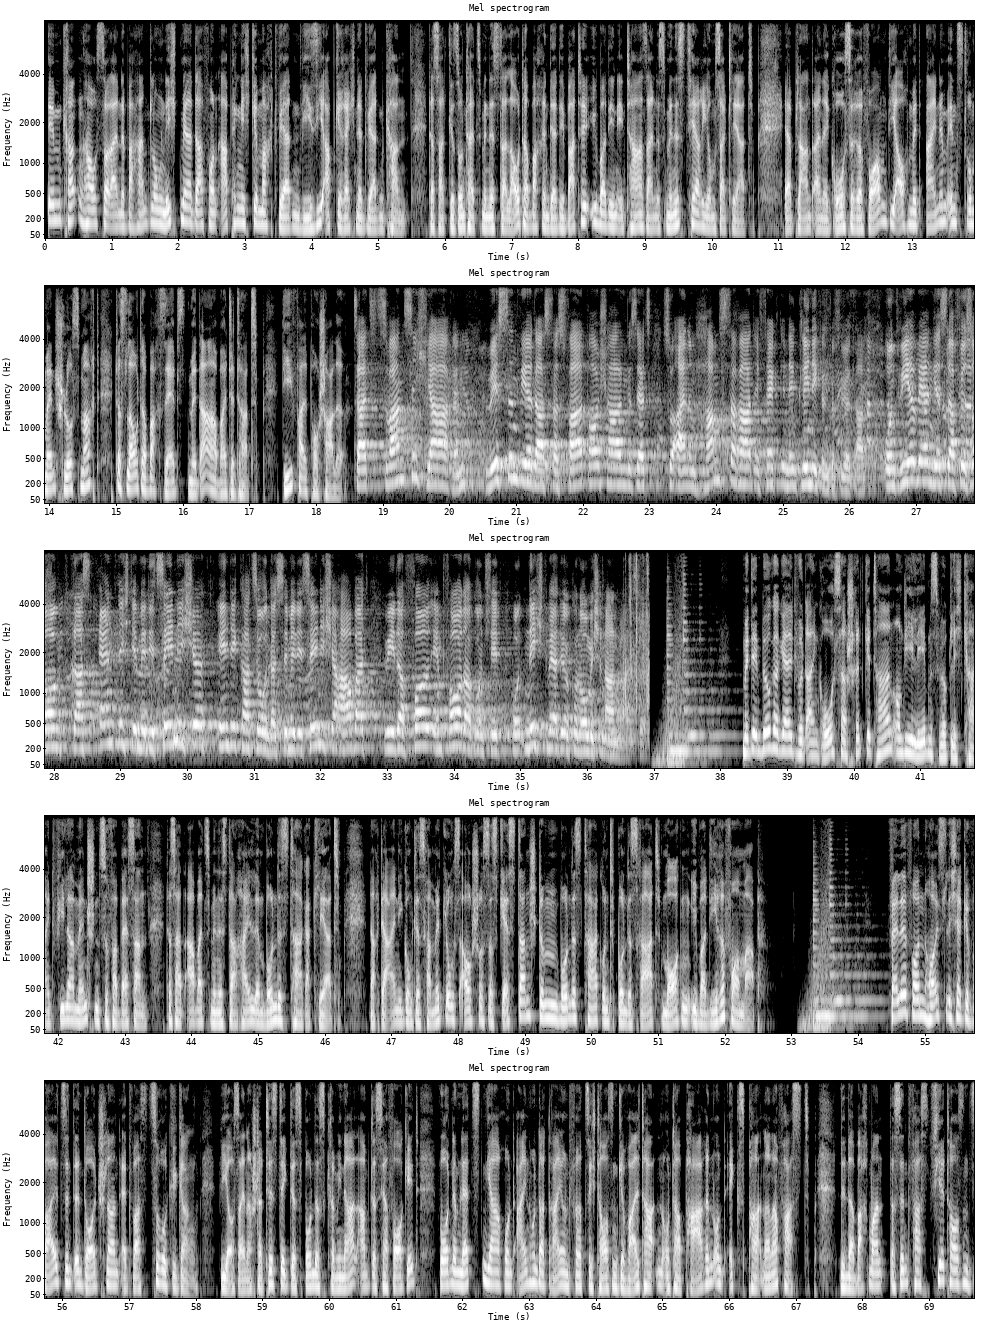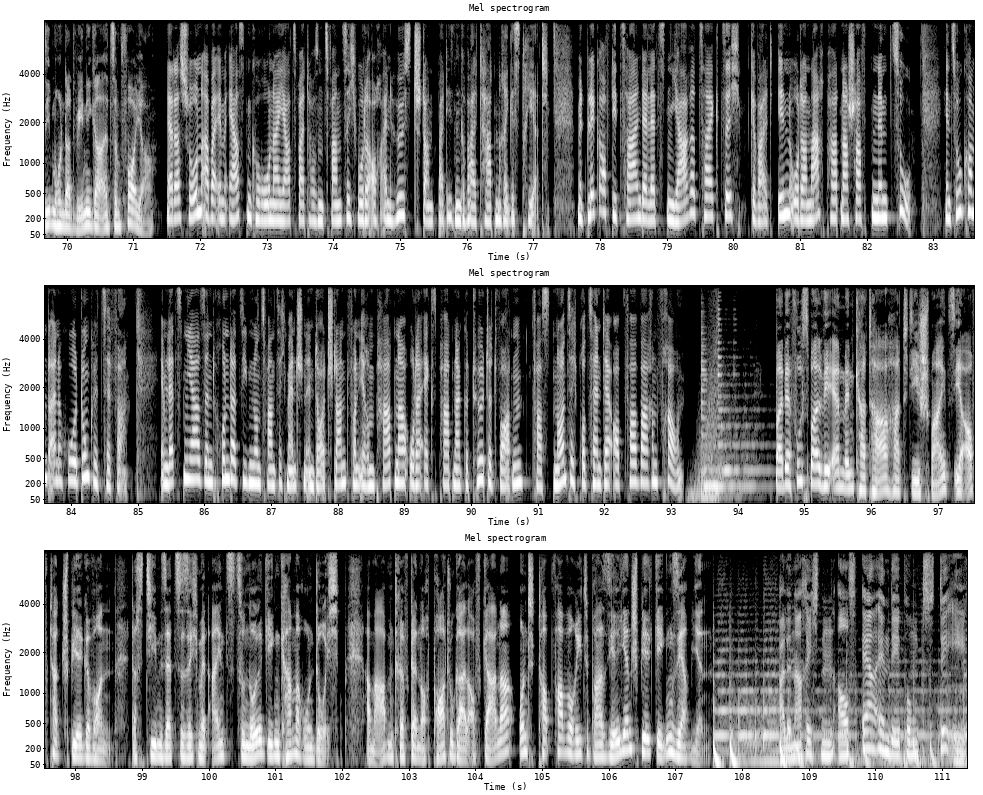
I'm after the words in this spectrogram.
Im Krankenhaus soll eine Behandlung nicht mehr davon abhängig gemacht werden, wie sie abgerechnet werden kann. Das hat Gesundheitsminister Lauterbach in der Debatte über den Etat seines Ministeriums erklärt. Er plant eine große Reform, die auch mit einem Instrument Schluss macht, das Lauterbach selbst mit erarbeitet hat. Die Fallpauschale. Seit 20 Jahren wissen wir, dass das Fallpauschalengesetz zu einem Hamsterrad-Effekt in den Kliniken geführt hat. Und wir werden jetzt dafür sorgen, dass endlich die Medizin medizinische Indikation, dass die medizinische Arbeit wieder voll im Vordergrund steht und nicht mehr die ökonomischen Anreize. Mit dem Bürgergeld wird ein großer Schritt getan, um die Lebenswirklichkeit vieler Menschen zu verbessern. Das hat Arbeitsminister Heil im Bundestag erklärt. Nach der Einigung des Vermittlungsausschusses gestern stimmen Bundestag und Bundesrat morgen über die Reform ab. Fälle von häuslicher Gewalt sind in Deutschland etwas zurückgegangen. Wie aus einer Statistik des Bundeskriminalamtes hervorgeht, wurden im letzten Jahr rund 143.000 Gewalttaten unter Paaren und Ex-Partnern erfasst. Linda Bachmann, das sind fast 4.700 weniger als im Vorjahr. Ja, das schon, aber im ersten Corona-Jahr 2020 wurde auch ein Höchststand bei diesen Gewalttaten registriert. Mit Blick auf die Zahlen der letzten Jahre zeigt sich, Gewalt in oder nach Partnerschaften nimmt zu. Hinzu kommt eine hohe Dunkelziffer. Im letzten Jahr sind 127 Menschen in Deutschland von ihrem Partner oder Ex-Partner getötet worden. Fast 90 Prozent der Opfer waren Frauen. Bei der Fußball-WM in Katar hat die Schweiz ihr Auftaktspiel gewonnen. Das Team setzte sich mit 1 zu 0 gegen Kamerun durch. Am Abend trifft er noch Portugal auf Ghana und Topfavorit Brasilien spielt gegen Serbien. Alle Nachrichten auf rnd.de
